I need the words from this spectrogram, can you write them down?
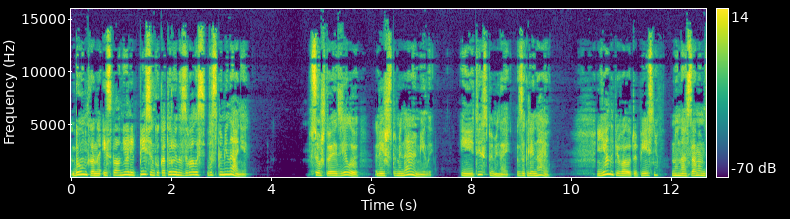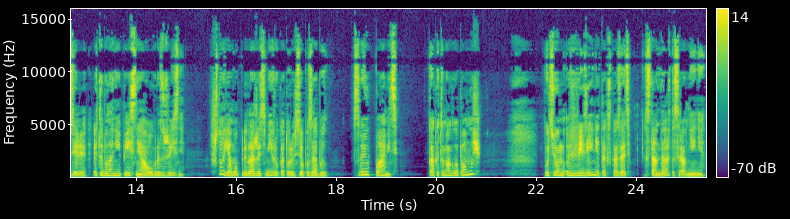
Дункана исполняли песенку, которая называлась «Воспоминания». Все, что я делаю, лишь вспоминаю, милый. И ты вспоминай, заклинаю. Я напевал эту песню, но на самом деле это была не песня, а образ жизни. Что я мог предложить миру, который все позабыл? Свою память. Как это могло помочь? Путем введения, так сказать, стандарта сравнения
